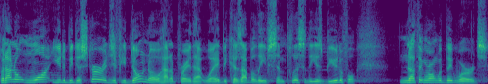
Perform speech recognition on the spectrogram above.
But I don't want you to be discouraged if you don't know how to pray that way because I believe simplicity is beautiful. Nothing wrong with big words,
